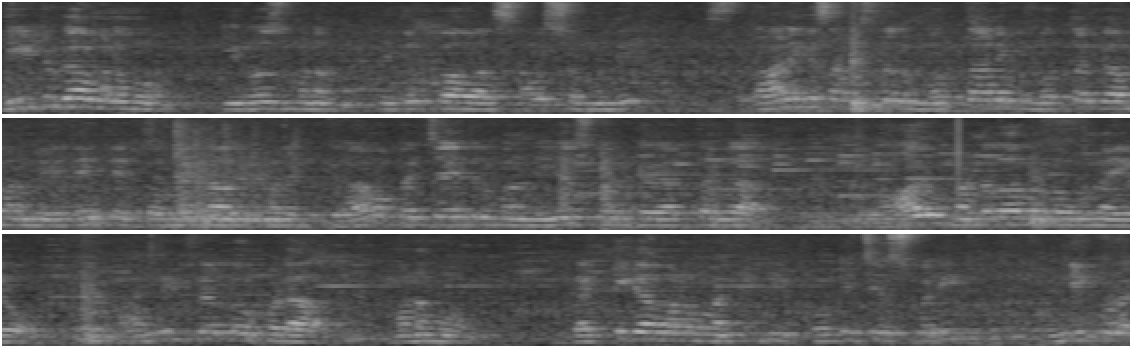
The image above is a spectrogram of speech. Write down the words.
ధీటుగా మనము ఈరోజు మనం ఎదుర్కోవాల్సిన అవసరం ఉంది. స్థానిక సంస్థలు మొత్తానికి మొత్తంగా మనం ఏదైతే తొంభై నాలుగు మనకి గ్రామ పంచాయతీలు మన నియోజకవర్గ వ్యాప్తంగా ఆరు మండలాలలో ఉన్నాయో అన్నిట్లలో కూడా మనము గట్టిగా మనం అన్నింటినీ పోటీ చేసుకొని అన్నీ కూడా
